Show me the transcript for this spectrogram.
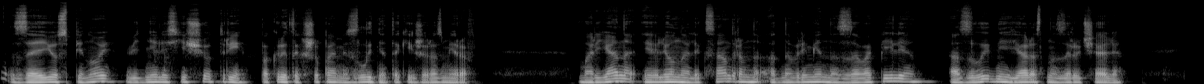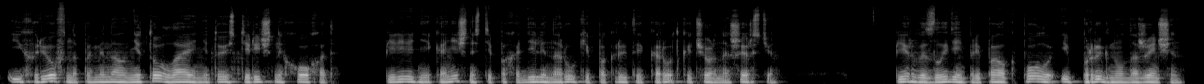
За ее спиной виднелись еще три, покрытых шипами злыдня таких же размеров. Марьяна и Алена Александровна одновременно завопили, а злыдни яростно зарычали. Их рев напоминал не то лай, не то истеричный хохот. Передние конечности походили на руки, покрытые короткой черной шерстью. Первый злыдень припал к полу и прыгнул на женщин.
